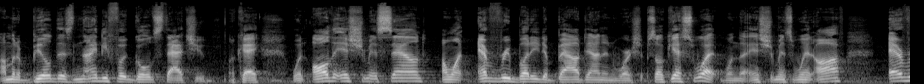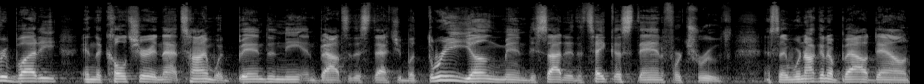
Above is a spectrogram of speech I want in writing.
I'm going to build this 90 foot gold statue. Okay. When all the instruments sound, I want everybody to bow down and worship. So, guess what? When the instruments went off, everybody in the culture in that time would bend the knee and bow to the statue. But three young men decided to take a stand for truth and say, We're not going to bow down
